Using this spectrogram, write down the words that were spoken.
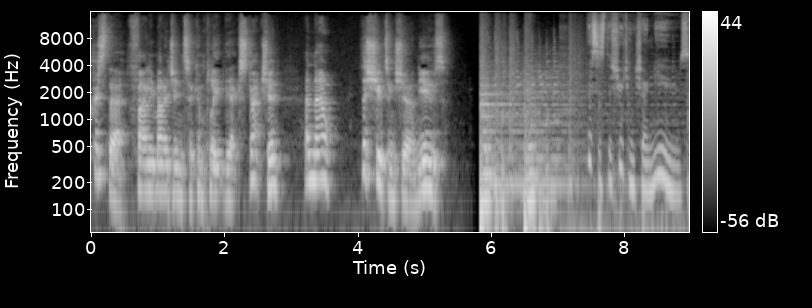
Chris there, finally managing to complete the extraction, and now the shooting show news. This is the shooting show news.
